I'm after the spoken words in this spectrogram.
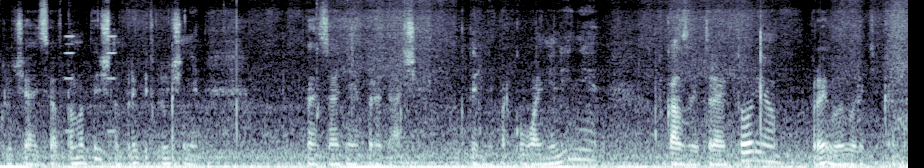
включається автоматично при підключенні задньої передачі. Активні паркувальні лінії, вказує траєкторію при вивороті керма.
